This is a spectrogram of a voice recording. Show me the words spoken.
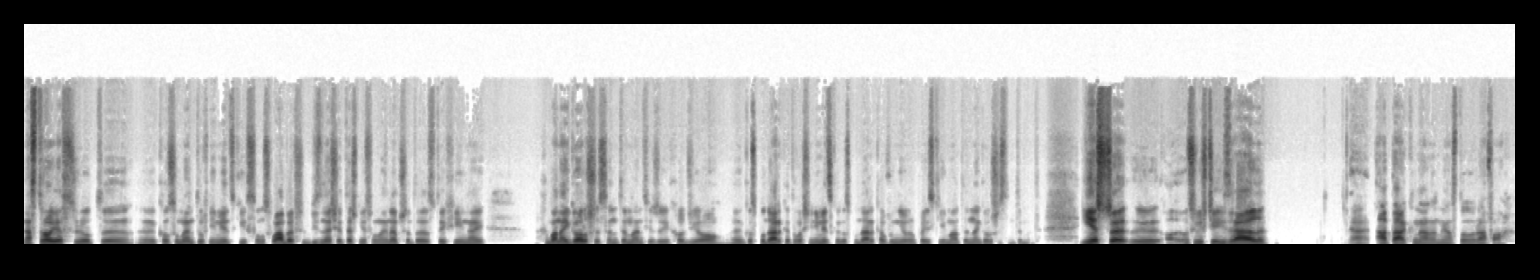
Nastroje wśród e, konsumentów niemieckich są słabe, w biznesie też nie są najlepsze. To jest w tej chwili naj, chyba najgorszy sentyment, jeżeli chodzi o e, gospodarkę, to właśnie niemiecka gospodarka w Unii Europejskiej ma ten najgorszy sentyment. I jeszcze y, oczywiście Izrael, e, atak na miasto Rafah,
